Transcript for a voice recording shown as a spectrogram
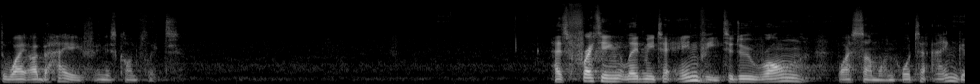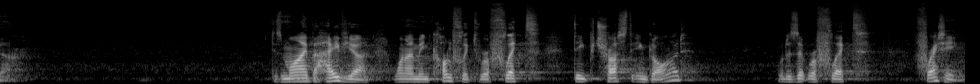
the way I behave in this conflict? Has fretting led me to envy, to do wrong by someone, or to anger? Does my behavior when I'm in conflict reflect deep trust in God? Or does it reflect fretting,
